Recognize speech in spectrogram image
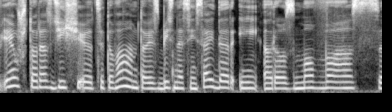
ja już to raz dziś y, cytowałam, to jest Business Insider i rozmowa z y,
